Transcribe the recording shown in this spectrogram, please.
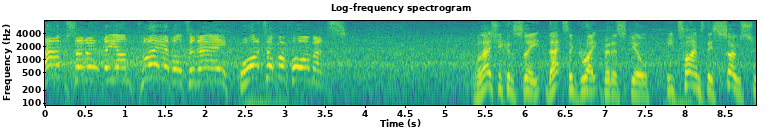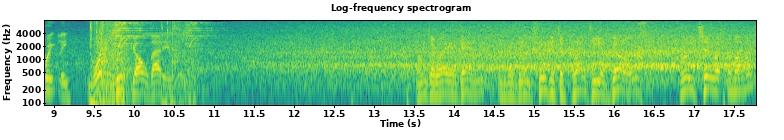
Absolutely unplayable today. What a performance. Well, as you can see, that's a great bit of skill. He times this so sweetly. What a good goal that is. Underway again, and they've been treated to plenty of goals. 3-2 at the moment.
